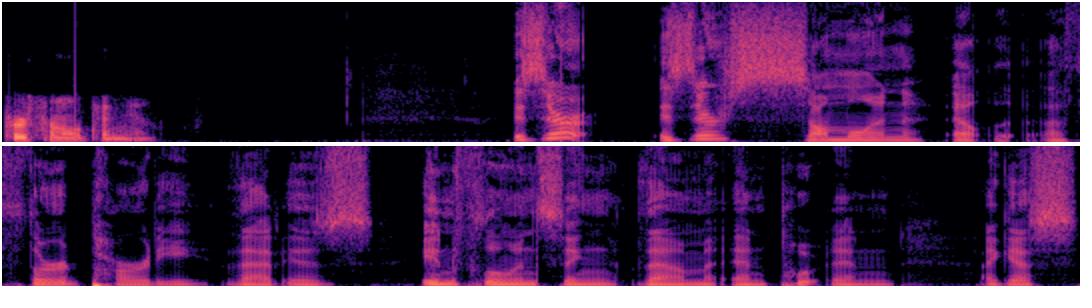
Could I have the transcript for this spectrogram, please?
Personal opinion. Is there is there someone a third party that is influencing them and put and I guess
